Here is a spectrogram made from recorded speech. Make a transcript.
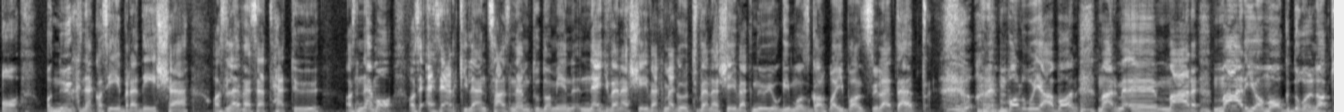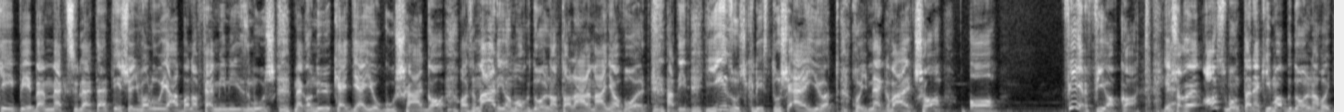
a, a nőknek az ébredése az levezethető, az nem a, az 1900, nem tudom én, 40-es évek, meg 50-es évek nőjogi mozgalmaiban született, hanem valójában már, már Mária Magdolna képében megszületett, és hogy valójában a feminizmus, meg a nők egyenjogúsága, az Mária Magdolna találmánya volt. Hát itt Jézus Krisztus eljött, hogy megváltsa a férfiakat. De. És azt mondta neki Magdolna, hogy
